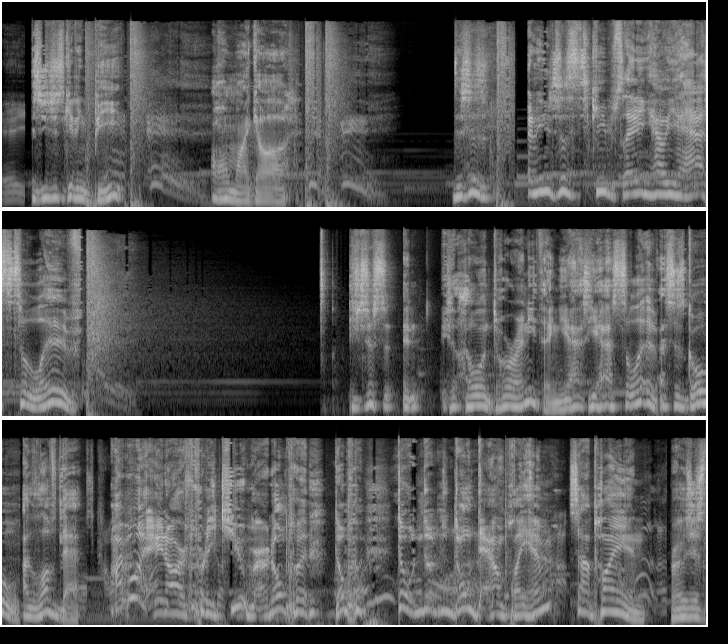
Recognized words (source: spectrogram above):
Is he just getting beat? Oh my god. This is, and he just keeps saying how he has to live. He's just, and he'll endure anything. Yes, he, he, has to live. That's his goal. I love that. I want Einar is pretty cute, bro. Don't put, don't put, don't, don't, don't downplay him. Stop playing. Bro, just,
